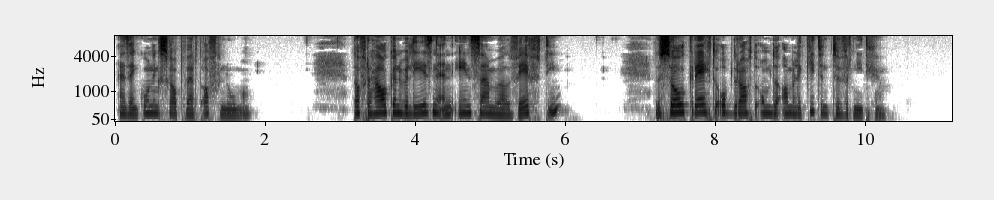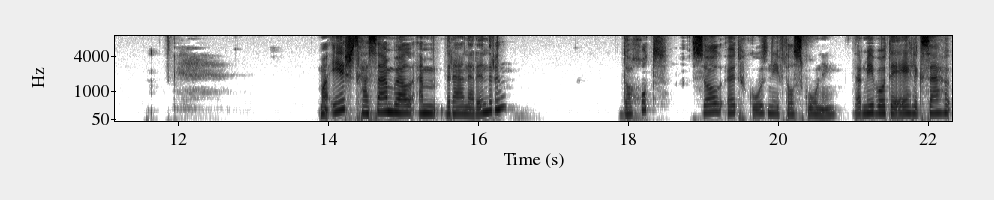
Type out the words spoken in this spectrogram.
en zijn koningschap werd afgenomen. Dat verhaal kunnen we lezen in 1 Samuel 15. De Saul krijgt de opdracht om de Amalekieten te vernietigen. Maar eerst gaat Samuel hem eraan herinneren dat God Saul uitgekozen heeft als koning. Daarmee wou hij eigenlijk zeggen,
